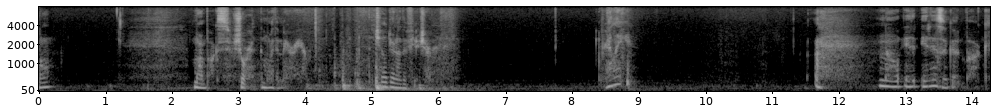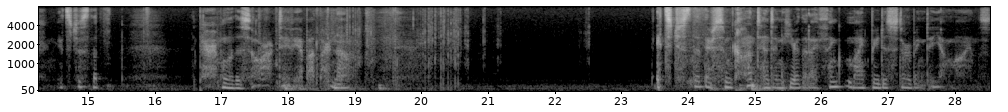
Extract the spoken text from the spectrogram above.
All? More books. Sure, the more the merrier. The children of the future. Really? No, it, it is a good book. It's just that the Parable of the Sower, Octavia Butler. No. It's just that there's some content in here that I think might be disturbing to young minds.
